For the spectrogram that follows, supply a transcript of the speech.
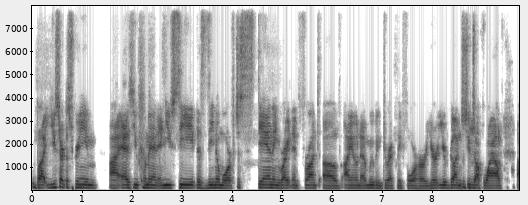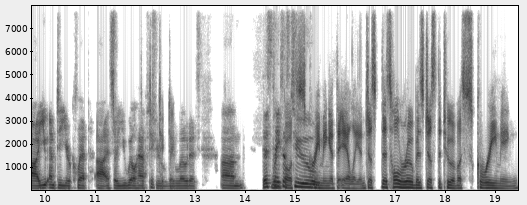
but you start to scream uh, as you come in, and you see this xenomorph just standing right in front of Iona, moving directly for her. Your your gun shoots Mhm. off wild. Uh, you empty your clip, uh, and so you will have Tick, to tick, tick. reload it. Um, this We're takes both us to screaming at the alien. Just this whole room is just the two of us screaming.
